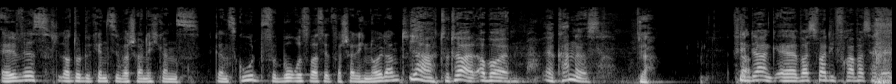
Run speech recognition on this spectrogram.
Elvis. Lotto, du kennst ihn wahrscheinlich ganz, ganz gut. Für Boris war es jetzt wahrscheinlich Neuland. Ja, total, aber er kann das. Ja. Vielen Dank. Äh, was war die Frage, was hat er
